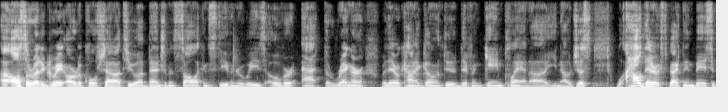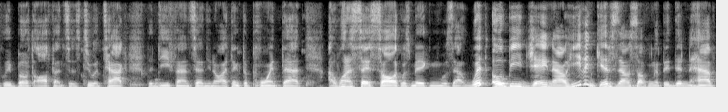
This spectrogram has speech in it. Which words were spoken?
also read a great article, shout out to uh, Benjamin Solak and Steven Ruiz over at The Ringer, where they were kind of going through the different game plan, uh, you know, just how they're expecting basically both offenses to attack the defense. And, you know, I think the point that I want to say Solak was making was that with OBJ now, he even gives them something that they didn't have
